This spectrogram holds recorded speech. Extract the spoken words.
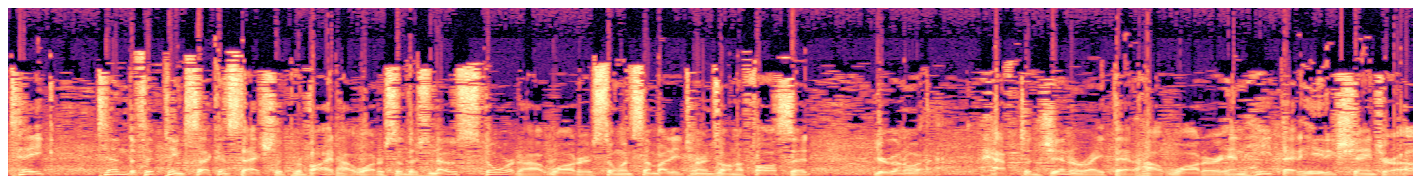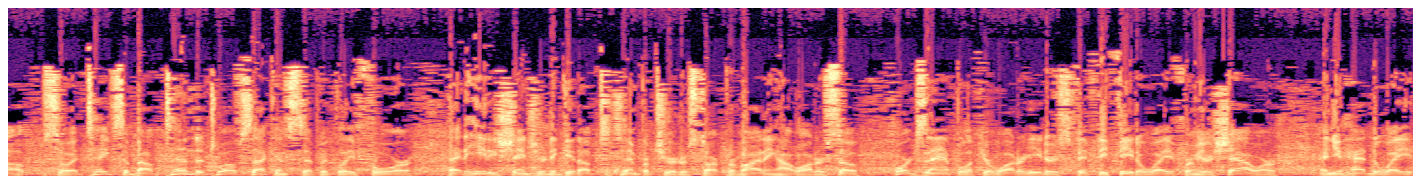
take 10 to 15 seconds to actually provide hot water. So there's no stored hot water. So when somebody turns on a faucet, you're going to have to generate that hot water and heat that heat exchanger up. So it takes about 10 to 12 seconds typically for that heat exchanger to get up to temperature to start providing hot water. So, for example, if your water heater is 50 feet away from your shower and you had to wait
